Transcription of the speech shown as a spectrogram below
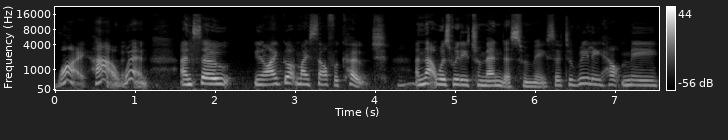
why? How? When? And so, you know, I got myself a coach, mm-hmm. and that was really tremendous for me. So, to really help me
